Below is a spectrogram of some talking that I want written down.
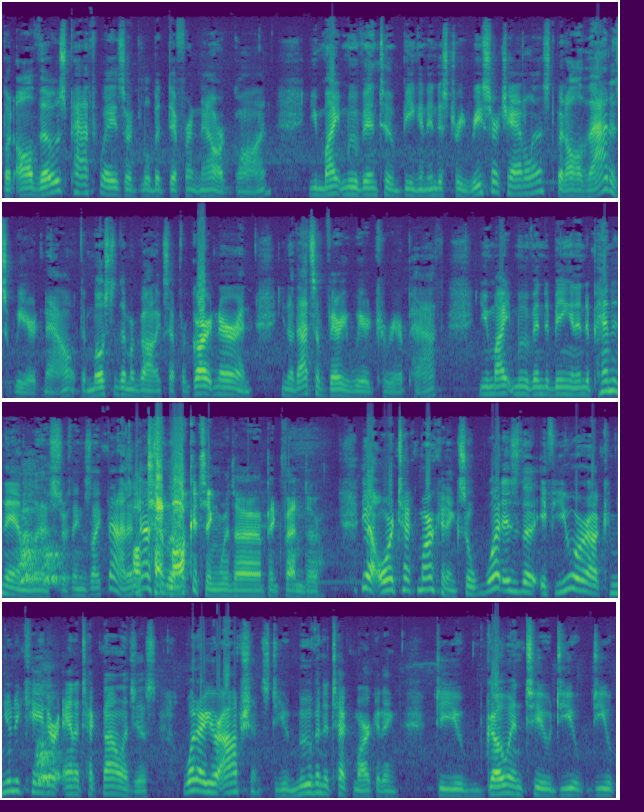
But all those pathways are a little bit different now, are gone. You might move into being an industry research analyst, but all that is weird now. The most of them are gone except for Gartner, and you know that's a very weird career path. You might move into being an independent analyst or things like that. And Or that's tech little- marketing with a big vendor? yeah, or tech marketing. So, what is the if you are a communicator and a technologist, what are your options? Do you move into tech marketing? Do you go into do you do you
